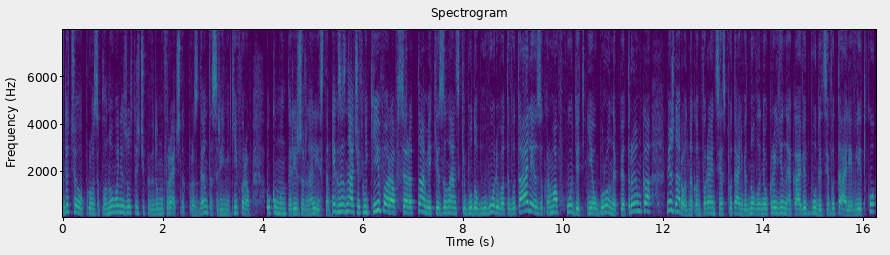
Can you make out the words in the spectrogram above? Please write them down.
До цього про заплановані зустрічі повідомив речник президента Сергій Нікіфоров у коментарі журналістам. Як зазначив Нікіфоров, серед там, які Зеленський буде обговорювати в Італії, зокрема входять і оборонна підтримка, міжнародна конференція з питань відновлення України, яка відбудеться в Італії влітку,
